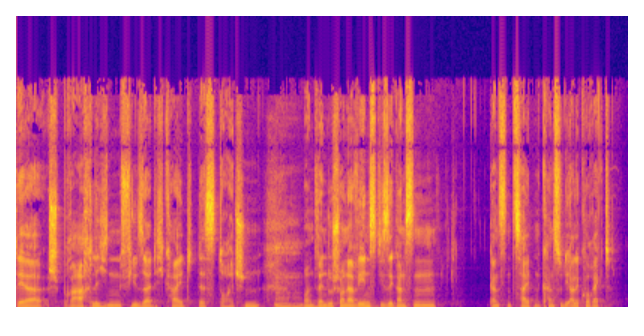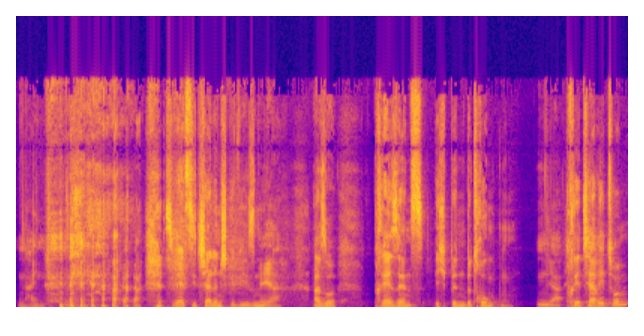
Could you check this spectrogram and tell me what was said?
der sprachlichen Vielseitigkeit des Deutschen. Mhm. Und wenn du schon erwähnst, diese ganzen, ganzen Zeiten, kannst du die alle korrekt? Nein. das wäre jetzt die Challenge gewesen. Ja. Also Präsens, ich bin betrunken. Ja. Präteritum,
